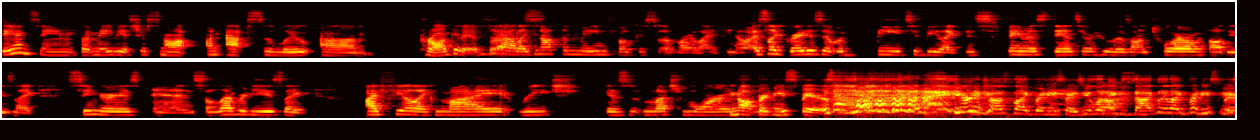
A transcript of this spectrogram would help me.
dancing but maybe it's just not an absolute um prerogative for yeah us. like not the main focus of our life you know as like great as it would be to be like this famous dancer who is on tour with all these like singers and celebrities like i feel like my reach is much more not Britney Spears. You're just like Britney Spears. You look Oh. exactly like Britney Spears,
